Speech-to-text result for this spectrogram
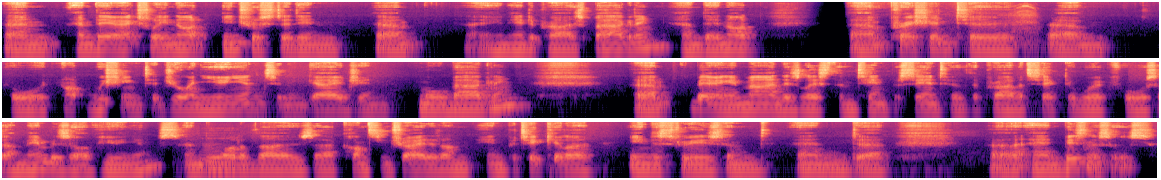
and and they're actually not interested in um, in enterprise bargaining, and they're not um, pressured to um, or not wishing to join unions and engage in more bargaining. Um, bearing in mind there's less than 10% of the private sector workforce are members of unions, and mm. a hmm. lot of those are concentrated on in particular industries and and uh, uh, and businesses.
